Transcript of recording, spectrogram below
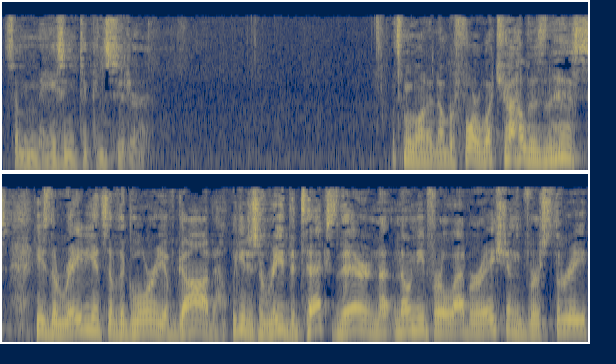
It's amazing to consider. Let's move on to number four. What child is this? He's the radiance of the glory of God. We can just read the text there. No need for elaboration. Verse three.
